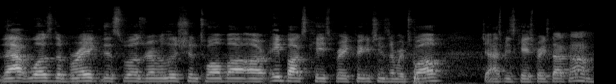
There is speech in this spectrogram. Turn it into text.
That was the break. This was Revolution 12 bo- or 8 box case break. Pick Your Teams number 12. JaspysCaseBreaks.com.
